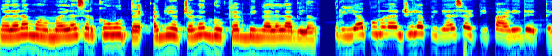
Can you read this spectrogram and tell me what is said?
मला ना मळमळल्यासारखं होतंय आणि अचानक डोक्यात भिंगायला लागलं. प्रिया पूर्णाजीला पिण्यासाठी पाणी देते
